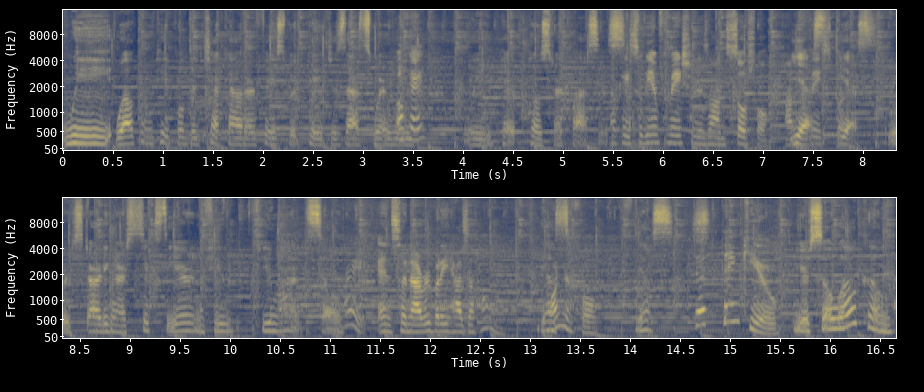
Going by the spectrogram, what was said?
We welcome people to check out our Facebook pages. That's where we okay. we post our classes. Okay, so the information is on social, on yes, Facebook. Yes, we're starting our sixth year in a few few months. So right, and so now everybody has a home. Yes. Wonderful. Yes. Deb, thank you. You're so welcome.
